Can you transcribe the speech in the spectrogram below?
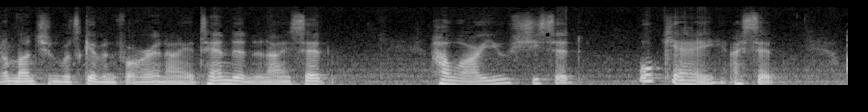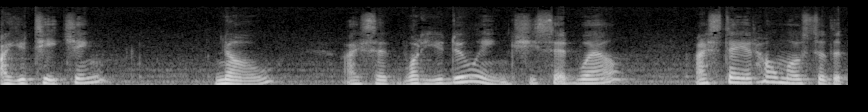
a luncheon was given for her, and I attended, and I said, "How are you?" She said, "Okay." I said, "Are you teaching?" No. I said, "What are you doing?" She said, "Well, I stay at home most of the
